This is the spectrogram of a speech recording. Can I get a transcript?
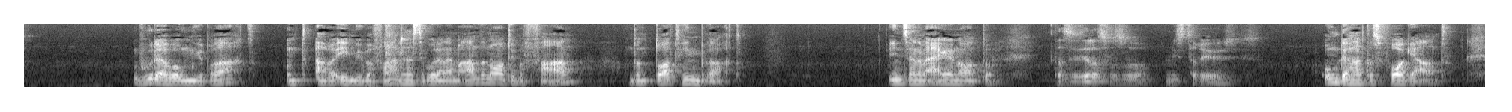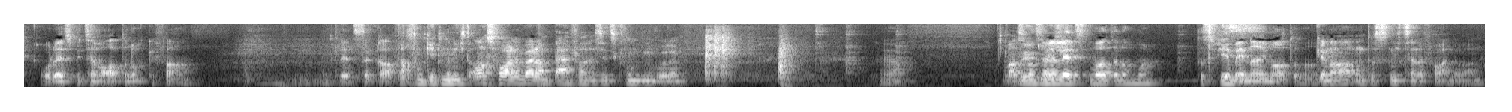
wurde aber umgebracht und aber eben überfahren. Das heißt, er wurde an einem anderen Ort überfahren und dann dorthin gebracht. In seinem eigenen Auto. das ist ja das, was so mysteriös ist. Und er hat das vorgeahnt. Oder er ist mit seinem Auto noch gefahren. Mit letzter Kraft. Davon geht man nicht aus, vor allem weil er am Beifahrersitz gefunden wurde. Ja. Was waren Möglich. seine letzten Worte nochmal? Dass vier Männer im Auto waren. Genau, und dass es nicht seine Freunde waren.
